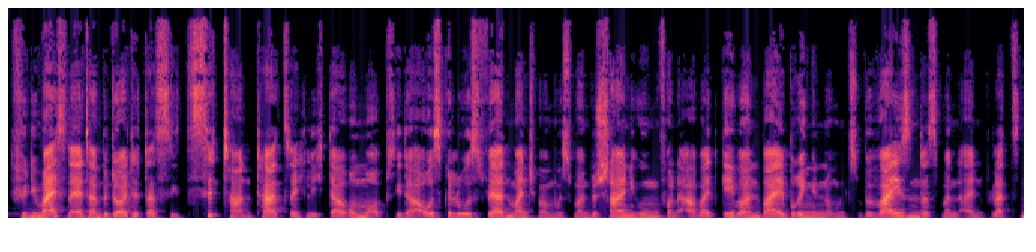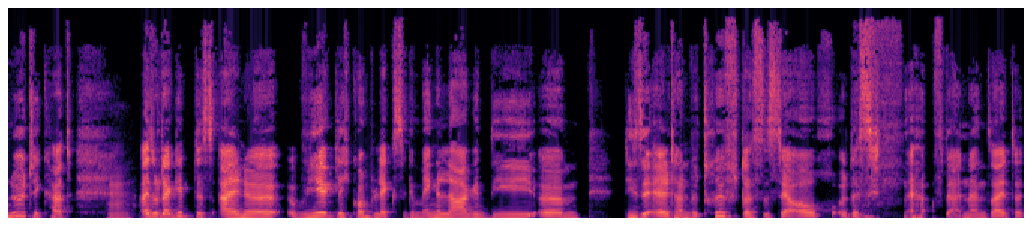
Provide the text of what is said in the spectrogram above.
für die meisten Eltern bedeutet das, sie zittern tatsächlich darum, ob sie da ausgelost werden. Manchmal muss man Bescheinigungen von Arbeitgebern beibringen, um zu beweisen, dass man einen Platz nötig hat. Hm. Also da gibt es eine wirklich komplexe Gemengelage, die ähm, diese Eltern betrifft. Das ist ja auch, das sind auf der anderen Seite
